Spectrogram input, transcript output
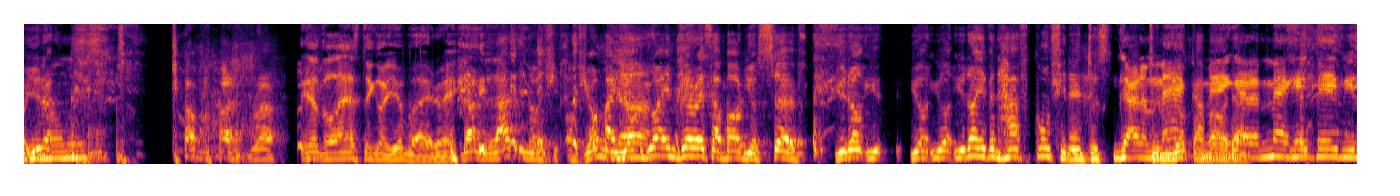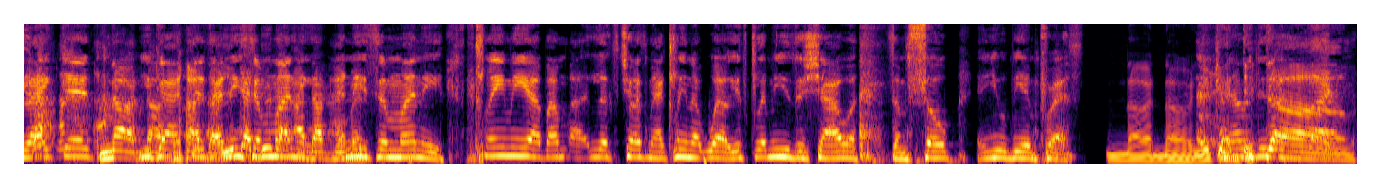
You you don't. Come on, bro. that's the last thing on your mind, right? That's the last thing of, of your mind. No. You're, you're embarrassed about yourself. You don't. You you you, you don't even have confidence to, You got a to Mac, look about man. You that. got a Mac. Hey, baby, like this? No, You no, got no, this. no. I You need some money. I need some money. Clean me up. I'm uh, look. Trust me, I clean up well. Just let me use a shower, some soap, and you will be impressed. No, no, you You can't do that. Um,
